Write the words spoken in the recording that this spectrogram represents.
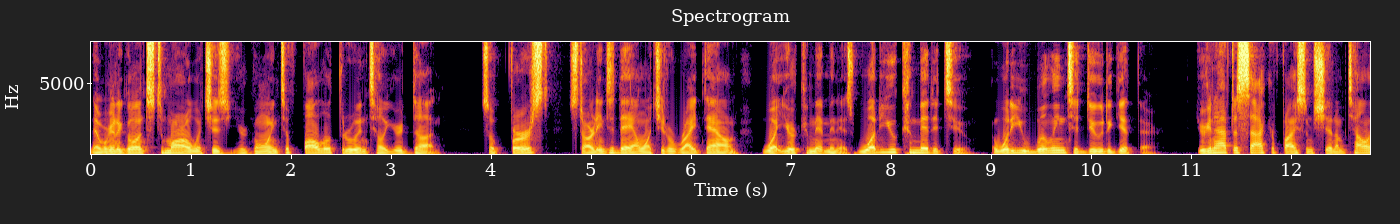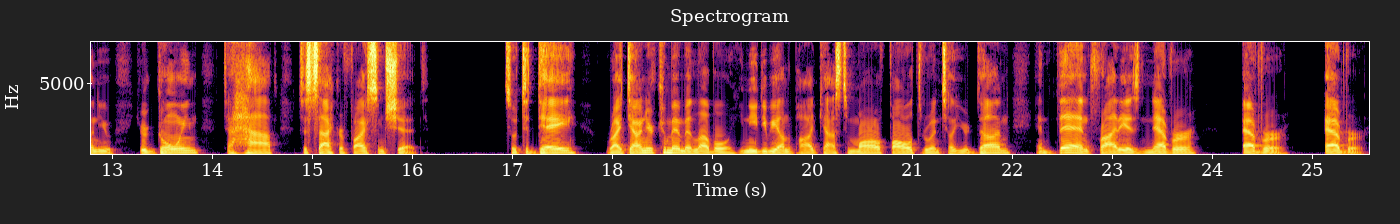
Then we're going to go into tomorrow, which is you're going to follow through until you're done. So, first, starting today, I want you to write down what your commitment is. What are you committed to? And what are you willing to do to get there? You're going to have to sacrifice some shit. I'm telling you, you're going to have to sacrifice some shit. So, today, write down your commitment level. You need to be on the podcast tomorrow, follow through until you're done. And then Friday is never, ever, ever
